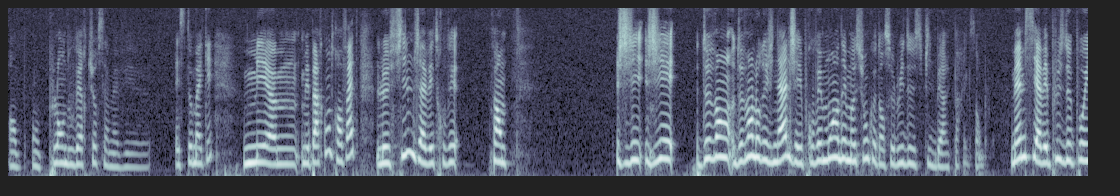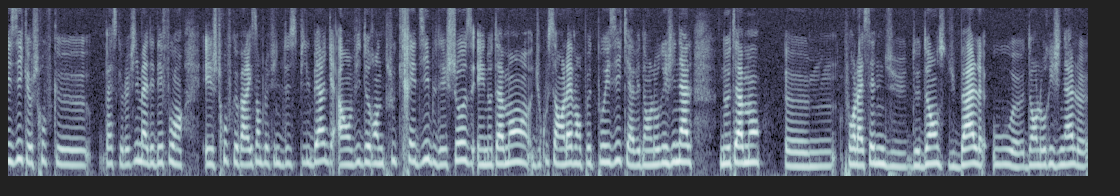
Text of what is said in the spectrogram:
en, plan d'ouverture, ça m'avait estomaqué. Mais, mais par contre, en fait, le film, j'avais trouvé. Enfin, j'y ai devant, devant l'original, j'ai éprouvé moins d'émotions que dans celui de Spielberg, par exemple. Même s'il y avait plus de poésie que je trouve que... Parce que le film a des défauts. hein. et je trouve que, par exemple, le film de Spielberg a envie de rendre plus crédibles des choses. Et notamment, du coup, ça enlève un peu de poésie qu'il y avait dans l'original. Notamment pour la scène du, de danse du bal, où euh, dans l'original, euh,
